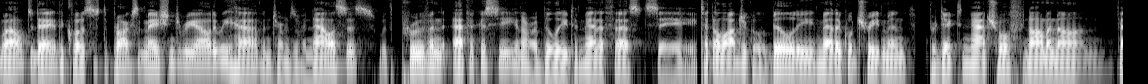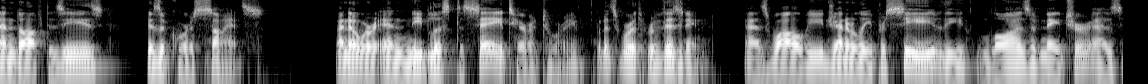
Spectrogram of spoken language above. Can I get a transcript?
Well, today, the closest approximation to reality we have in terms of analysis, with proven efficacy in our ability to manifest, say, technological ability, medical treatment, predict natural phenomenon, fend off disease, is of course science. I know we're in needless to say territory, but it's worth revisiting, as while we generally perceive the laws of nature as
